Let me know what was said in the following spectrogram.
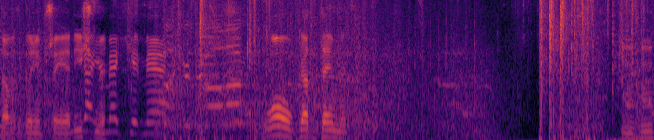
nawet go nie przejęliśmy. Wow, god damn it. Mhm.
